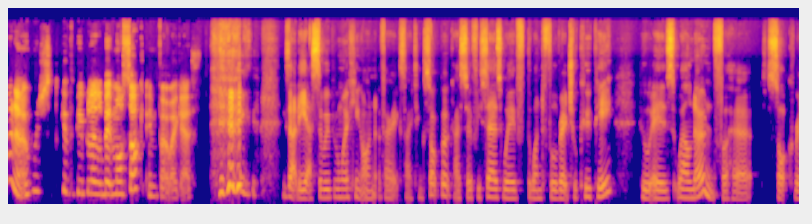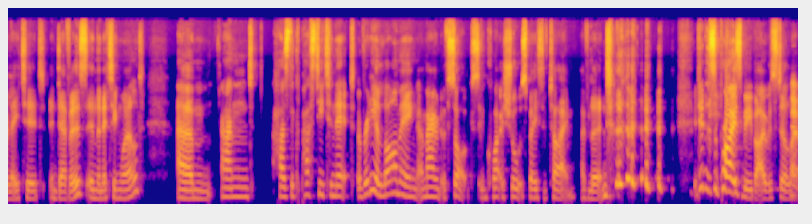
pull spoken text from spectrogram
I don't know, we'll just give the people a little bit more sock info, I guess. exactly, yes. So we've been working on a very exciting sock book, as Sophie says, with the wonderful Rachel Coopey, who is well known for her sock related endeavors in the knitting world um, and has the capacity to knit a really alarming amount of socks in quite a short space of time, I've learned. it didn't surprise me, but I was still like,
